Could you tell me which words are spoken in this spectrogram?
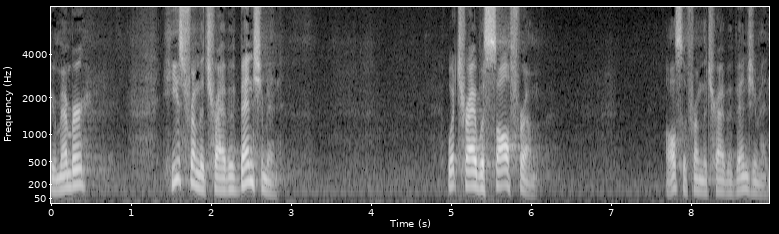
You remember? He's from the tribe of Benjamin. What tribe was Saul from? Also from the tribe of Benjamin.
